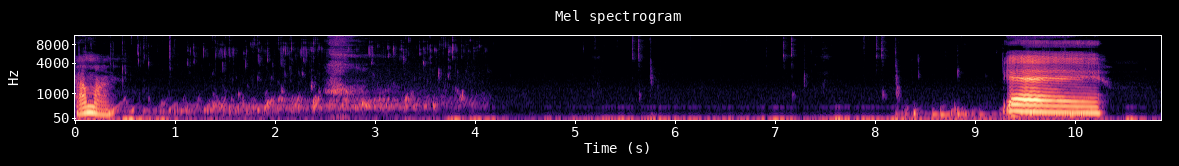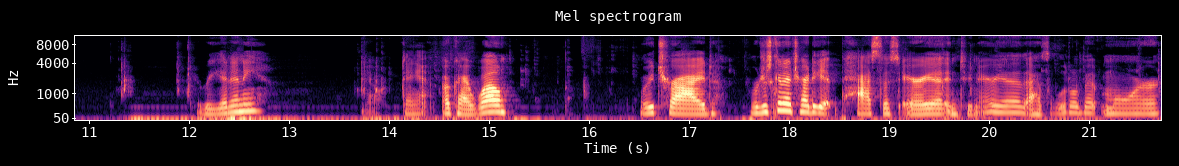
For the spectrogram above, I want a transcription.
Come on. Yay! Did we get any? Dang it. Okay, well, we tried. We're just going to try to get past this area into an area that has a little bit more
